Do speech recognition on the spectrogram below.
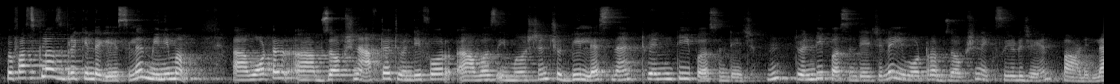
ഇപ്പോൾ ഫസ്റ്റ് ക്ലാസ് ബ്രിക്കിന്റെ കേസിൽ minimum water absorption after twenty four hours immersion should be less than twenty percentage twenty പെർസെന്റേജിൽ ഈ വാട്ടർ അബ്സോർപ്ഷൻ എക്സീഡ് ചെയ്യാൻ പാടില്ല.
